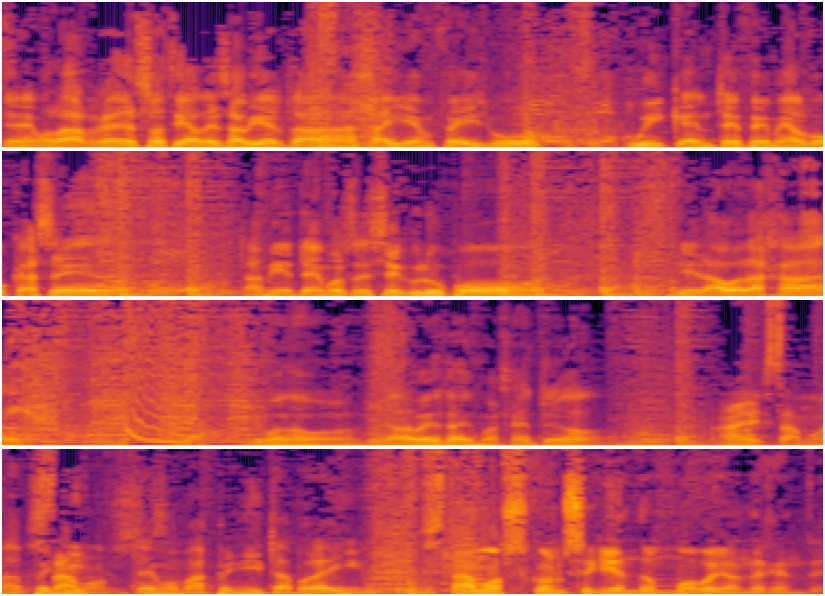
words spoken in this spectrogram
Tenemos las redes sociales abiertas ahí en Facebook, Weekend FM Albocácer. También tenemos ese grupo de la hora hard. Que bueno, cada vez hay más gente, ¿no? Ahí estamos, Más peñi- estamos. Tenemos más peñita por ahí. Estamos consiguiendo un mogollón de gente.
